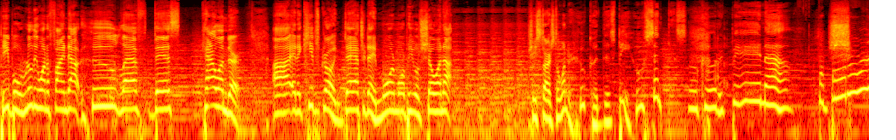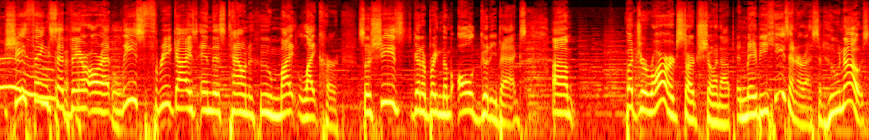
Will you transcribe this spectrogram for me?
People really want to find out who left this calendar. Uh, and it keeps growing day after day, more and more people showing up. She starts to wonder who could this be? Who sent this? Who could it be now? She thinks that there are at least three guys in this town who might like her. So she's going to bring them all goodie bags. Um, but Gerard starts showing up, and maybe he's interested. Who knows?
